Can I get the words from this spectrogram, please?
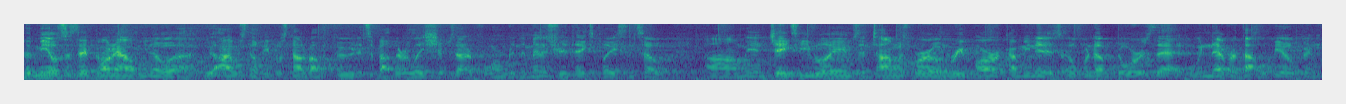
the meals as they've gone out, you know, uh, we, I always tell people it's not about the food, it's about the relationships that are formed and the ministry that takes place. And so, um, in JT Williams and Thomasboro and Reid Park, I mean, it has opened up doors that we never thought would be open.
